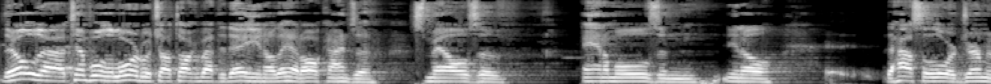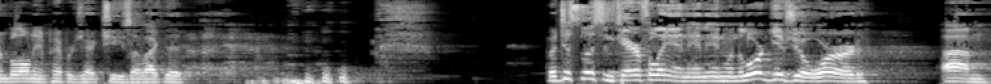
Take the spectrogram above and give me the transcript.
the old uh, temple of the Lord, which I'll talk about today, you know, they had all kinds of smells of animals and, you know, the house of the Lord, German bologna and pepper jack cheese. I like that. but just listen carefully and, and, and, when the Lord gives you a word, um,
